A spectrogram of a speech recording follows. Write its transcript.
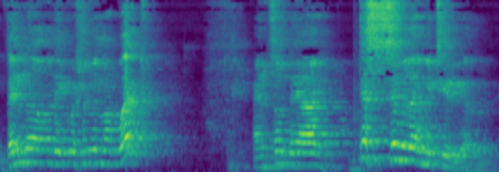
Then uh, the equation will not work. And so they are dissimilar material.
